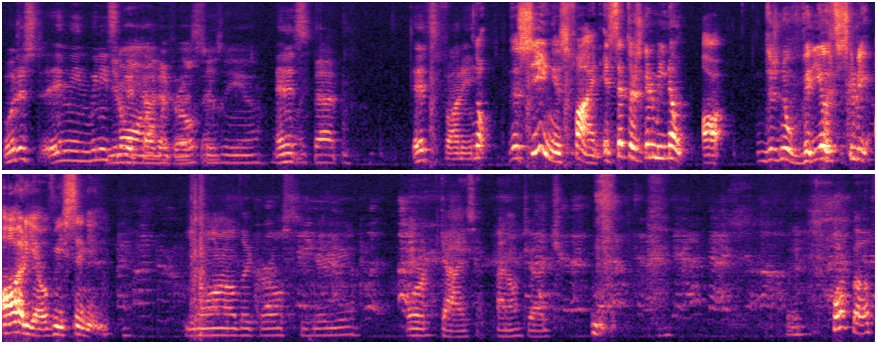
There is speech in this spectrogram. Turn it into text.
We'll just. I mean, we need You some don't good want all the content for girls this to thing. see you And like it's- that. It's funny. No, the singing is fine. It's that there's gonna be no. au- there's no video. It's just gonna be audio of me singing. You don't want all the girls to hear you? Or guys, I don't judge. or both.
